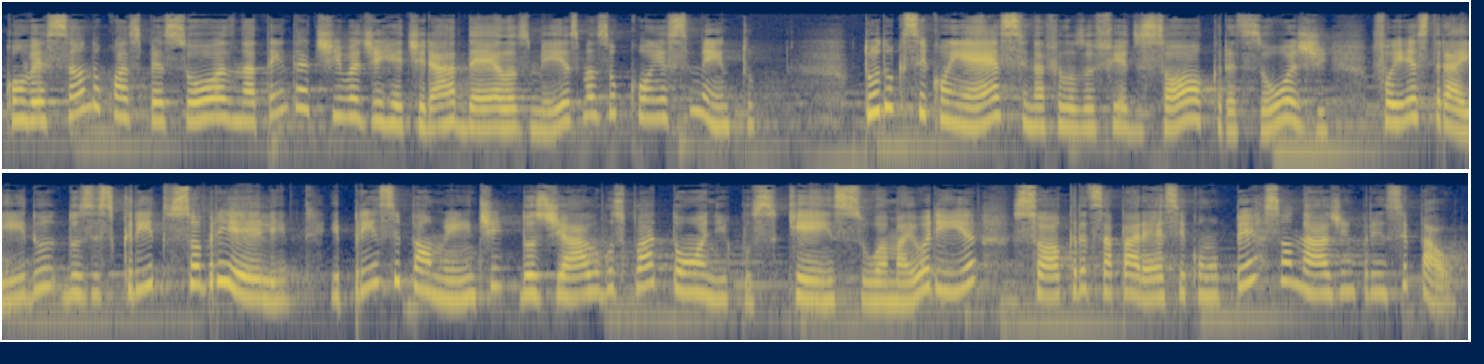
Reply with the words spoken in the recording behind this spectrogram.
conversando com as pessoas na tentativa de retirar delas mesmas o conhecimento. Tudo o que se conhece na filosofia de Sócrates hoje foi extraído dos escritos sobre ele e principalmente dos diálogos platônicos, que, em sua maioria, Sócrates aparece como personagem principal.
